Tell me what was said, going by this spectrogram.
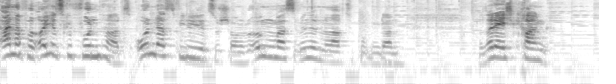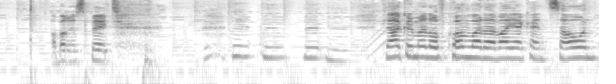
einer von euch es gefunden hat, ohne das Video hier zu schauen oder irgendwas im Internet nachzugucken, dann, dann seid ihr echt krank. Aber Respekt. Klar könnte man drauf kommen, weil da war ja kein Zaun.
